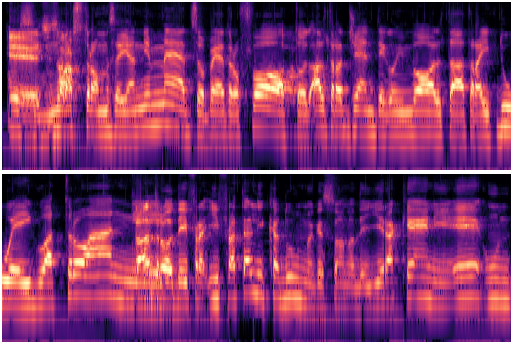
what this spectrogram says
E sì, Nostrom sarà... 6 anni e mezzo, Petro 8, altra gente coinvolta tra i 2 e i 4 anni. Tra l'altro fra- i fratelli Kadum che sono degli iracheni e un,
